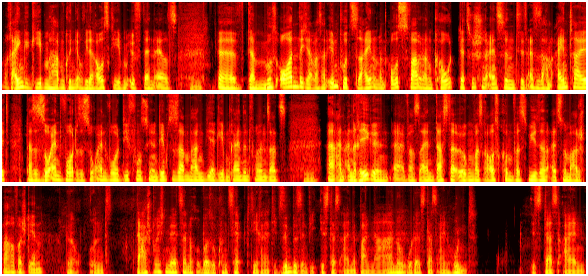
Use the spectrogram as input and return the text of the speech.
reingegeben haben, können die auch wieder rausgeben, if then else. Mhm. Äh, da muss ordentlich was an Input sein und an Auswahl und an Code, der zwischen einzelnen, die einzelnen Sachen einteilt. Das ist so ein Wort, das ist so ein Wort, die funktionieren in dem Zusammenhang, die ergeben keinen sinnvollen Satz. Mhm. Äh, an, an Regeln äh, einfach sein, dass da irgendwas rauskommt, was wir dann als normale Sprache verstehen. Genau. Und da sprechen wir jetzt dann noch über so Konzepte, die relativ simpel sind. Wie ist das eine Banane oder ist das ein Hund? Ist das ein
